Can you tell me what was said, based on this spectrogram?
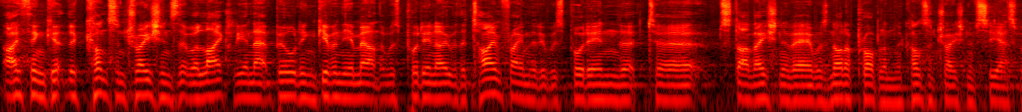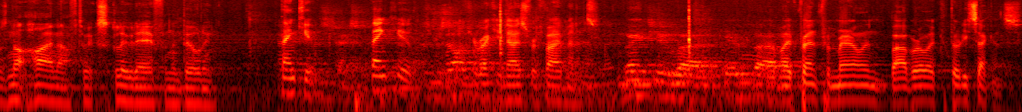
I think at the concentrations that were likely in that building, given the amount that was put in over the time frame that it was put in, that uh, starvation of air was not a problem. The concentration of CS was not high enough to exclude air from the building. Thank you. Thank you. You're recognized for five minutes. I'm going to uh, give uh, my friend from Maryland, Bob Ehrlich, 30 seconds.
